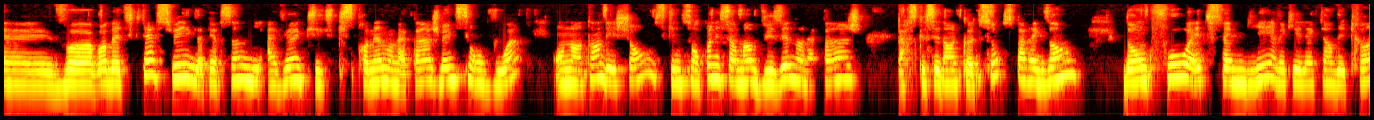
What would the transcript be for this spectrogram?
euh, va avoir de la difficulté à suivre la personne qui, se promène dans la page, même si on voit, on entend des choses qui ne sont pas nécessairement visibles dans la page parce que c'est dans le code source, par exemple. Donc, faut être familier avec les lecteurs d'écran,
